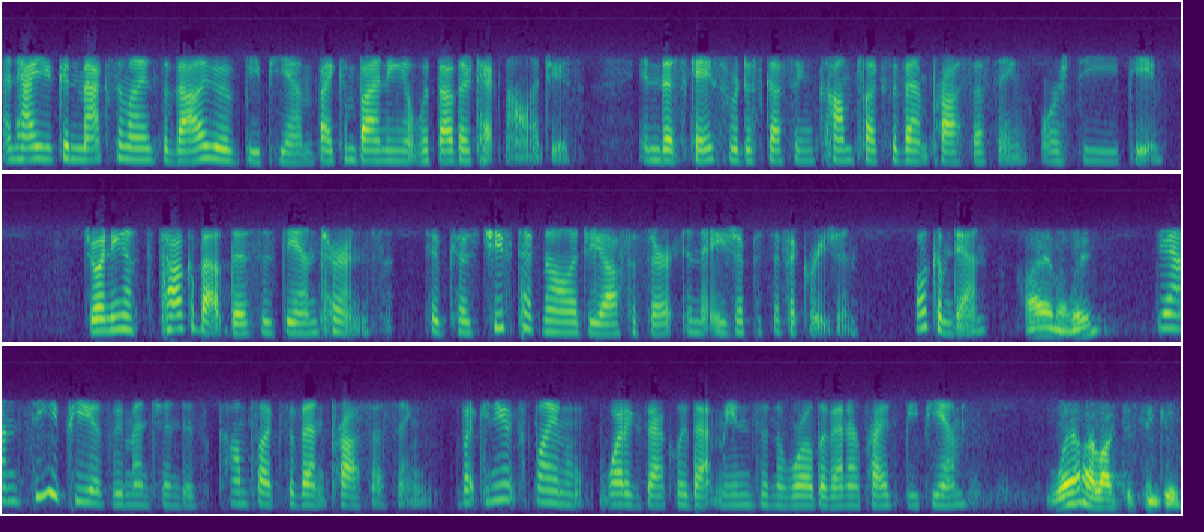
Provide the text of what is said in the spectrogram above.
and how you can maximize the value of BPM by combining it with other technologies. In this case, we're discussing complex event processing, or CEP. Joining us to talk about this is Dan Turns, TIBCO's Chief Technology Officer in the Asia Pacific region. Welcome, Dan. Hi, Emily. Dan, CEP, as we mentioned, is complex event processing, but can you explain what exactly that means in the world of enterprise BPM? The way I like to think of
